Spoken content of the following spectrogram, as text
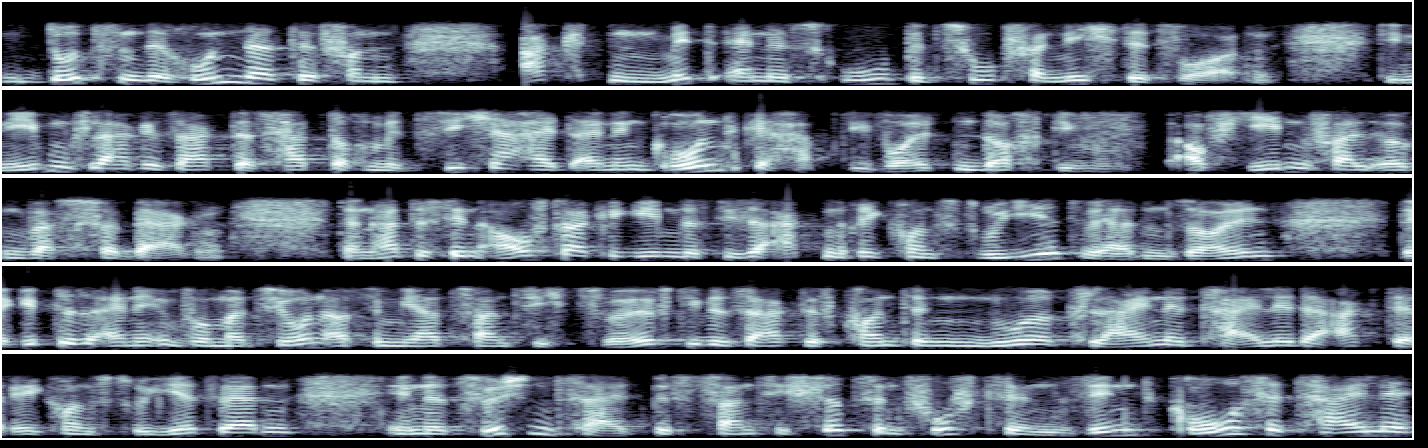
Dutzende, Hunderte von Akten mit NSU-Bezug vernichtet worden. Die Nebenklage sagt, das hat doch mit Sicherheit einen Grund gehabt. Die wollten doch die auf jeden Fall irgendwas verbergen. Dann hat es den Auftrag gegeben, dass diese Akten rekonstruiert werden sollen. Da gibt es eine Information aus dem Jahr 2012, die besagt, es konnten nur kleine Teile der Akte rekonstruiert werden. In der Zwischenzeit bis 2014, 15 sind große Teile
